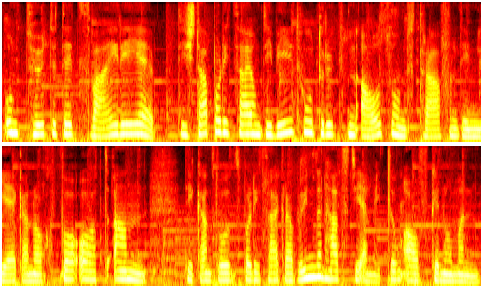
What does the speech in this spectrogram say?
und tötete zwei Rehe. Die Stadtpolizei und die Wildhut rückten aus und trafen den Jäger noch vor Ort an. Die Kantonspolizei Graubünden hat die Ermittlung aufgenommen.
